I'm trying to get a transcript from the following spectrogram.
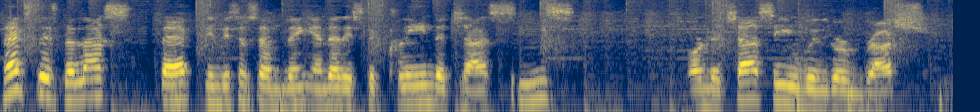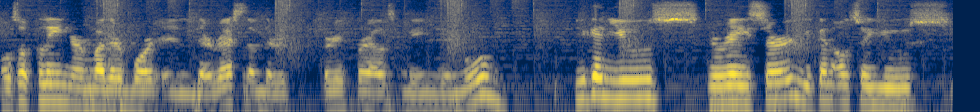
Next is the last step in disassembling and that is to clean the chassis or the chassis with your brush. Also clean your motherboard and the rest of the peripherals being removed. You can use eraser. You can also use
